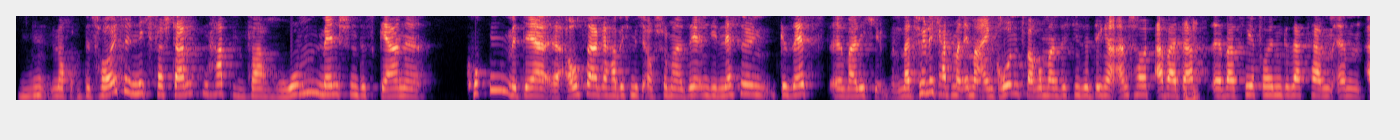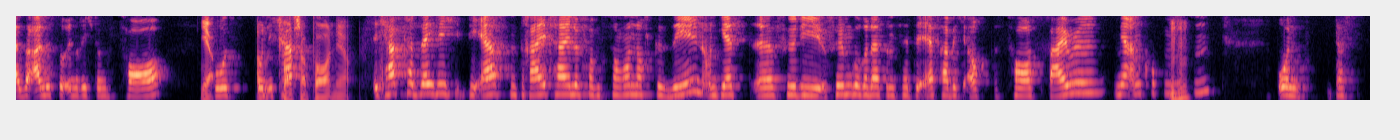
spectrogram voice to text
noch bis heute nicht verstanden habe, warum Menschen das gerne gucken. Mit der äh, Aussage habe ich mich auch schon mal sehr in die Nesseln gesetzt, äh, weil ich natürlich hat man immer einen Grund, warum man sich diese Dinge anschaut, aber mhm. das, mhm. was wir vorhin gesagt haben, ähm, also alles so in Richtung Saw. Ja, wo es, also und ich habe Porn, ja. Ich habe tatsächlich die ersten drei Teile vom Saw noch gesehen und jetzt äh, für die Filmgorillas im ZDF habe ich auch Saw Spiral mir angucken mhm. müssen. Und das,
